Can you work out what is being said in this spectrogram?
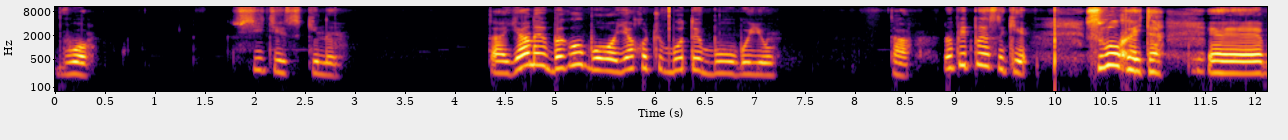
Во. Всі ті скіни. Та я не беру, бо я хочу бути бубою. Так. Ну, підписники, слухайте, е,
